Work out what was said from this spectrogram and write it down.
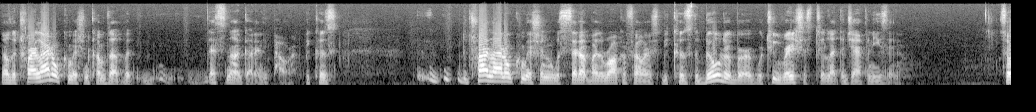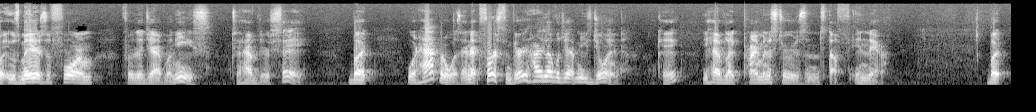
now, the Trilateral Commission comes up, but that's not got any power because the Trilateral Commission was set up by the Rockefellers because the Bilderberg were too racist to let the Japanese in. So it was made as a forum for the Japanese to have their say. But what happened was, and at first, some very high level Japanese joined. Okay? You have like prime ministers and stuff in there. But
